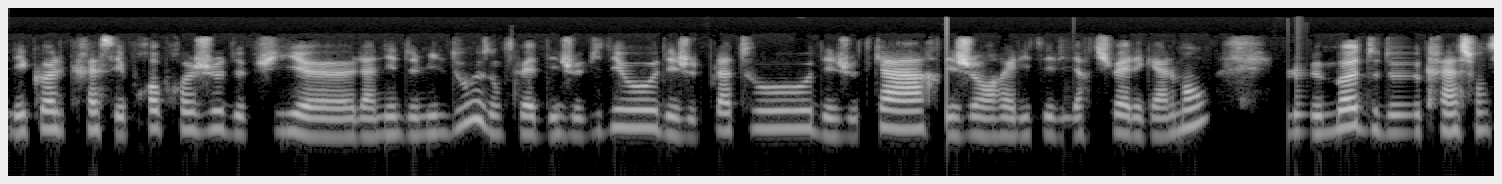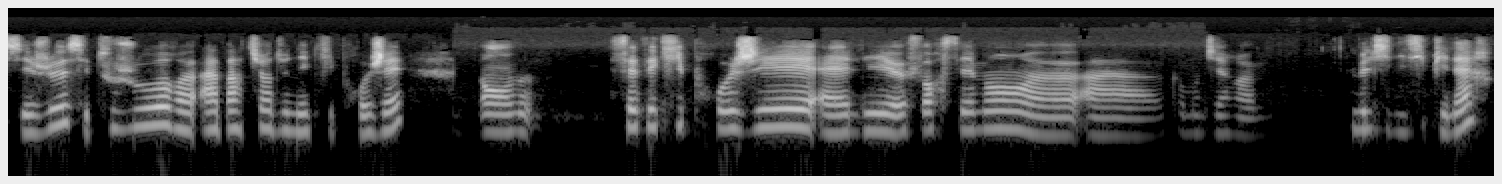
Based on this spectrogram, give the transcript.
L'école crée ses propres jeux depuis euh, l'année 2012, donc ça peut être des jeux vidéo, des jeux de plateau, des jeux de cartes, des jeux en réalité virtuelle également. Le mode de création de ces jeux, c'est toujours euh, à partir d'une équipe projet. Cette équipe projet, elle est euh, forcément à, comment dire, multidisciplinaire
